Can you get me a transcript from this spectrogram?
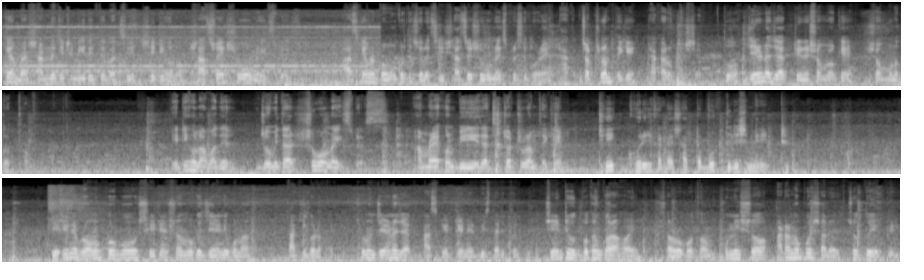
আজকে আমরা সামনে যে ট্রেনটিকে দেখতে পাচ্ছি সেটি হলো সাতশো এক সুবর্ণ এক্সপ্রেস। আজকে আমরা ভ্রমণ করতে চলেছি সাতশো এক সুবর্ণ এক্সপ্রেসে করে ঢাকা চট্টগ্রাম থেকে ঢাকার উদ্দেশ্যে। তো জেনে নেওয়া যাক ট্রেনের সম্পর্কে সম্পূর্ণ তথ্য। এটি হলো আমাদের জমিদার সুবর্ণ এক্সপ্রেস। আমরা এখন বেরিয়ে যাচ্ছি চট্টগ্রাম থেকে। ঠিক ঘড়ির কাটায় সাতটা বত্রিশ মিনিট। যে ট্রেনে ভ্রমণ করব সেই ট্রেন সম্পর্কে জেনে নিব না তা কী করে হয়? চলুন জেনে যাক আজকের ট্রেনের বিস্তারিত। ট্রেনটি উদ্বোধন করা হয় সর্বপ্রথম উনিশশো আটানব্বই সালের চোদ্দোই এপ্রিল।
